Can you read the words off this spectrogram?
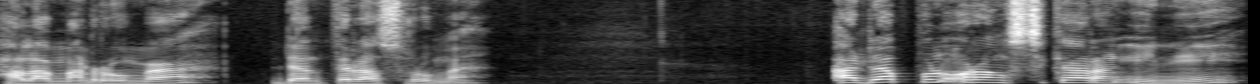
halaman rumah dan teras rumah. Adapun orang sekarang ini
